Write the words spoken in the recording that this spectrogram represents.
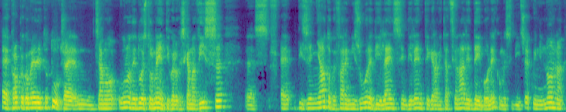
È proprio come hai detto tu, cioè diciamo, uno dei due strumenti, quello che si chiama VIS, eh, è disegnato per fare misure di, lensi, di lente gravitazionale debole, come si dice, quindi non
